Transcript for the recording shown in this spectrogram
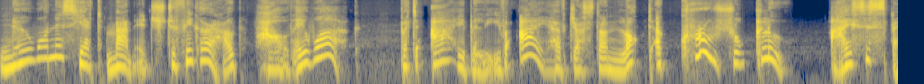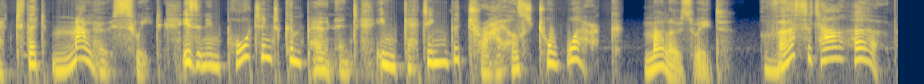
No one has yet managed to figure out how they work. But I believe I have just unlocked a crucial clue. I suspect that mallow sweet is an important component in getting the trials to work. Mallow sweet? Versatile herb.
